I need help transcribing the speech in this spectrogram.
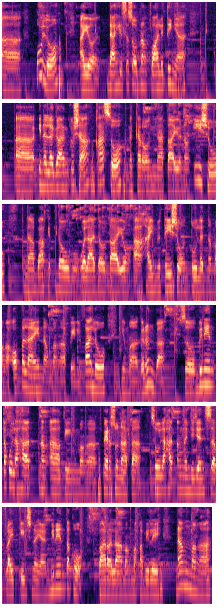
uh, ulo. Ayun, dahil sa sobrang quality niya, uh, inalagaan ko siya kaso nagkaroon nga tayo ng issue na bakit daw wala daw tayong uh, high mutation tulad ng mga opaline, ng mga pale follow, yung mga ganun ba. So binenta ko lahat ng aking mga personata. So lahat ng nandiyan sa flight cage na yan, binenta ko para lamang makabili ng mga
